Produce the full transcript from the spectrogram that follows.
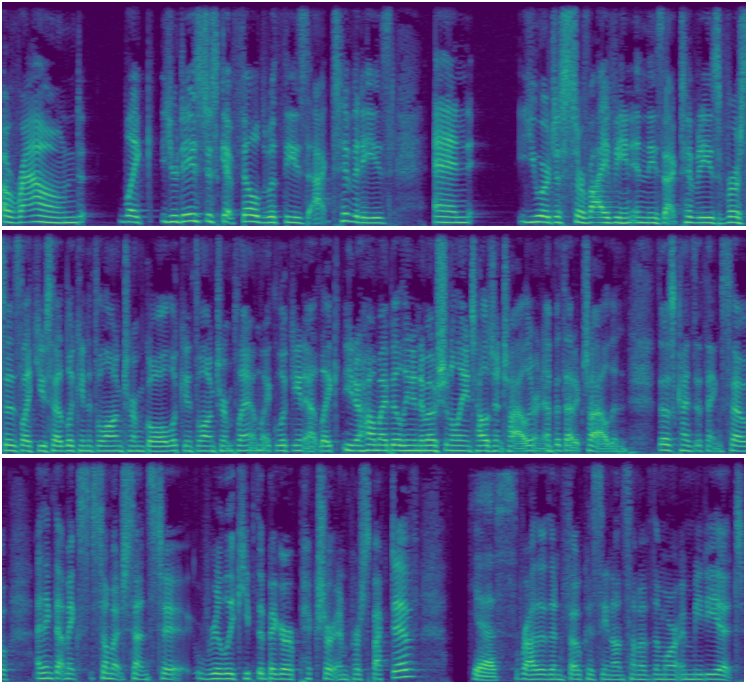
around like your days just get filled with these activities and you are just surviving in these activities versus like you said looking at the long-term goal looking at the long-term plan like looking at like you know how am i building an emotionally intelligent child or an empathetic child and those kinds of things so i think that makes so much sense to really keep the bigger picture in perspective Yes. Rather than focusing on some of the more immediate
